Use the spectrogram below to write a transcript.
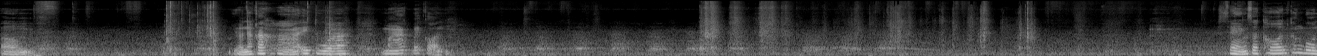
เอเดี๋ยวนะคะ หาไอตัวมาร์กไว้ก่อน งสะท้อนข้างบน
